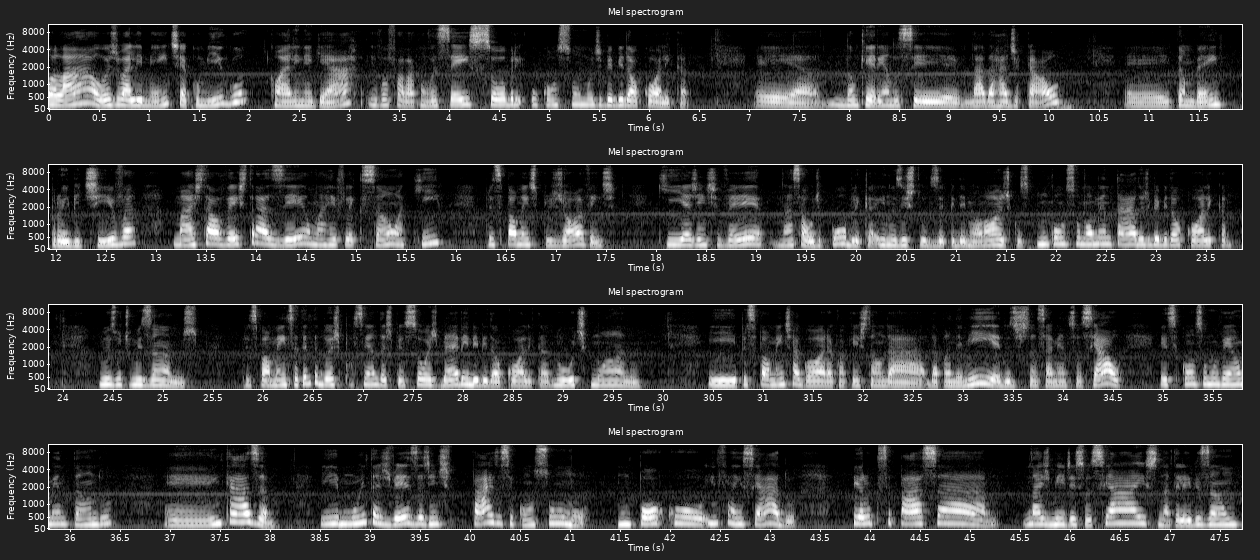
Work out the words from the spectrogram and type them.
Olá, hoje o Alimente é comigo, com a Aline Guiar, e vou falar com vocês sobre o consumo de bebida alcoólica. É, não querendo ser nada radical é, e também proibitiva, mas talvez trazer uma reflexão aqui, principalmente para os jovens, que a gente vê na saúde pública e nos estudos epidemiológicos um consumo aumentado de bebida alcoólica nos últimos anos. Principalmente 72% das pessoas bebem bebida alcoólica no último ano. E principalmente agora, com a questão da, da pandemia e do distanciamento social, esse consumo vem aumentando é, em casa. E muitas vezes a gente faz esse consumo um pouco influenciado pelo que se passa nas mídias sociais, na televisão.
